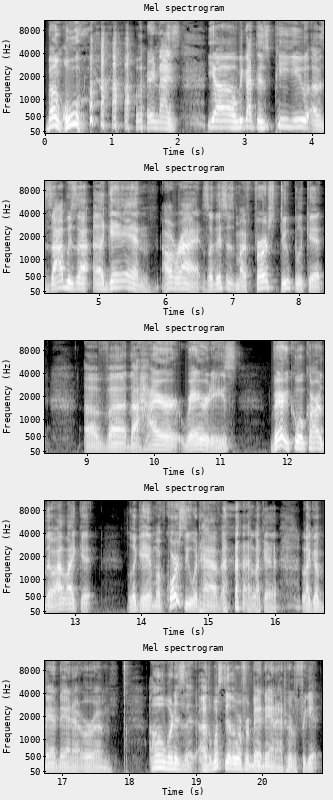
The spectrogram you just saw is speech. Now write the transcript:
Boom! Ooh, very nice. Yo, we got this PU of Zabuza again. All right, so this is my first duplicate of uh, the higher rarities. Very cool card though. I like it. Look at him. Of course he would have like a like a bandana or um oh what is it? Uh, what's the other word for bandana? I totally forget.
